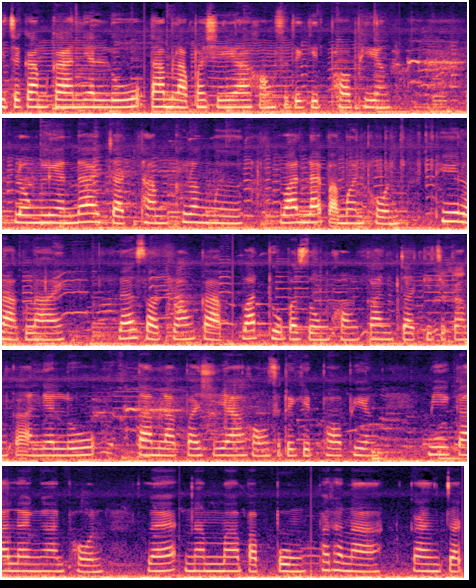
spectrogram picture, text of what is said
กิจกรรมการเรียนรู้ตามหลักปรัชญาของเศรษฐกิจพอเพียง โรงเรียนได้จัดทำเครื่องมือ วัดและประเมินผลที่หลากหลาย และสอดคล้องกับวัตถุประสงค์ของการจัดกิจกรรมการเรียนรู้ ตามหลักปรัชญาของเศรษฐกิจพอเพียง มีการรายงานผล และนำมาปรับปรุงพัฒนาการจัด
